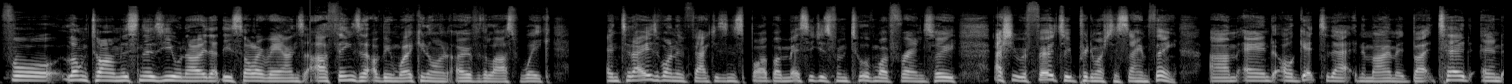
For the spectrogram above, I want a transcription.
for long time listeners, you will know that these solo rounds are things that I've been working on over the last week and today's one, in fact, is inspired by messages from two of my friends who actually referred to pretty much the same thing. Um, and I'll get to that in a moment. But Ted and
